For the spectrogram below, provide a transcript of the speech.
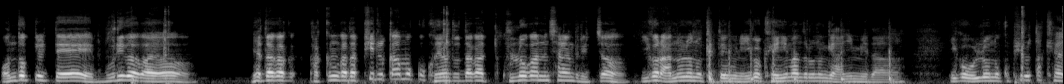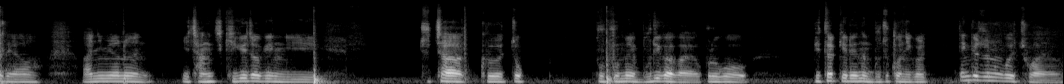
언덕 길 때 무리가 가요. 게다가 가끔 가다 피를 까먹고 그냥 두다가 굴러가는 차량들 있죠. 이걸 안 올려놓기 때문에 이걸 괜히 만들어 놓은 게 아닙니다. 이거 올려놓고 피로 딱 해야 돼요. 아니면은 이 장치 기계적인 이 주차 그쪽 부품에 무리가 가요. 그리고 비탈길에는 무조건 이걸 당겨주는 거 좋아요.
